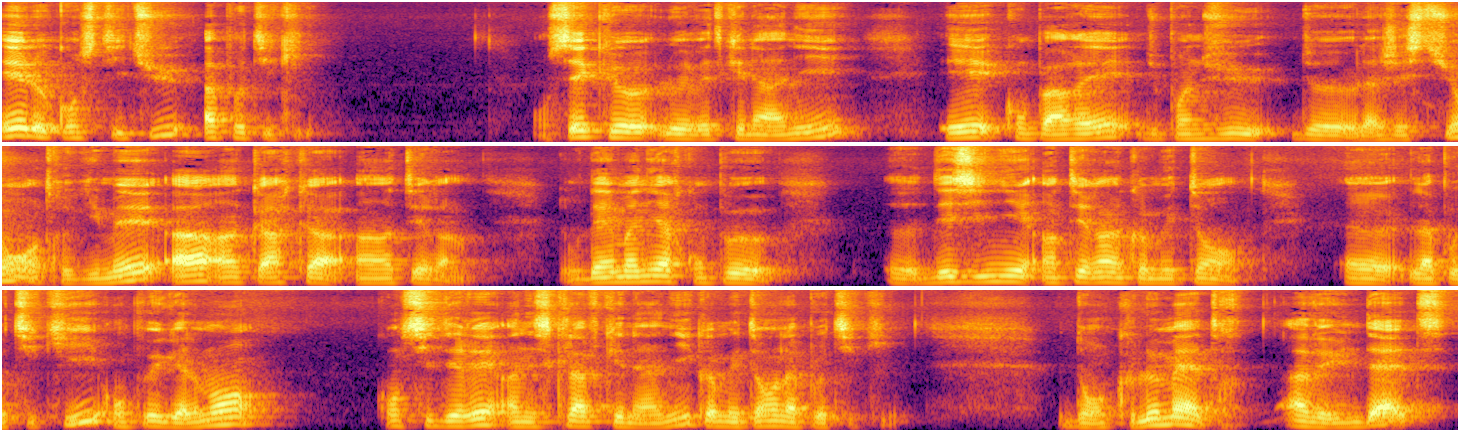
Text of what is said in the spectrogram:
et le constitue apotiki, on sait que le Evet Kenaani est comparé du point de vue de la gestion, entre guillemets, à un karka, à un terrain. Donc de la même manière qu'on peut euh, désigner un terrain comme étant euh, l'apotiki, on peut également considérer un esclave Kenaani comme étant l'apotiki. Donc le maître avait une dette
